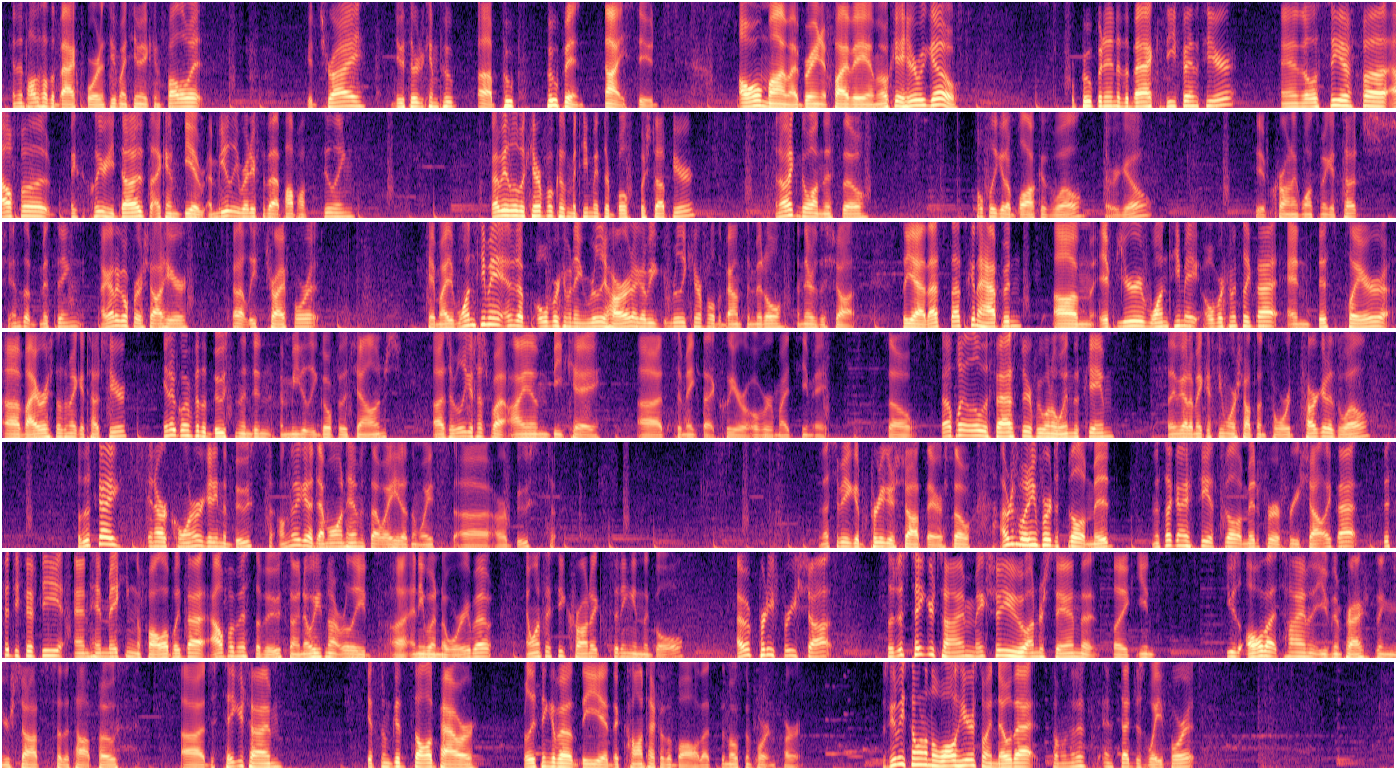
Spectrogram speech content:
And then pop this off the backboard and see if my teammate can follow it. Good try. New third can poop, uh, poop, poop in. Nice, dude. Oh my, my brain at 5 a.m. Okay, here we go. We're pooping into the back defense here. And let's see if uh, Alpha makes it clear he does. I can be immediately ready for that pop off the ceiling. Gotta be a little bit careful because my teammates are both pushed up here. I know I can go on this though. Hopefully get a block as well. There we go. See if Chronic wants to make a touch. Ends up missing. I gotta go for a shot here. Gotta at least try for it. Okay, my one teammate ended up overcommitting really hard. I gotta be really careful to bounce in middle, and there's the shot. So yeah, that's that's gonna happen. Um, if your one teammate overcommits like that, and this player, uh, Virus, doesn't make a touch here, ended up going for the boost and then didn't immediately go for the challenge. Uh, a really good touch by IMBK uh, to make that clear over my teammate. So gotta play a little bit faster if we want to win this game. Then we gotta make a few more shots on towards target as well. So this guy in our corner getting the boost, I'm gonna get a demo on him so that way he doesn't waste uh, our boost. And that should be a good, pretty good shot there. So I'm just waiting for it to spill at mid. And the second I see it spill at mid for a free shot like that, this 50-50 and him making a follow-up like that, Alpha missed the boost. So I know he's not really uh, anyone to worry about. And once I see Chronic sitting in the goal, I have a pretty free shot. So just take your time. Make sure you understand that like you use all that time that you've been practicing your shots to the top post. Uh, just take your time. Get some good solid power. Really think about the uh, the contact of the ball. That's the most important part. There's going to be someone on the wall here, so I know that. So I'm going to instead just wait for it.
